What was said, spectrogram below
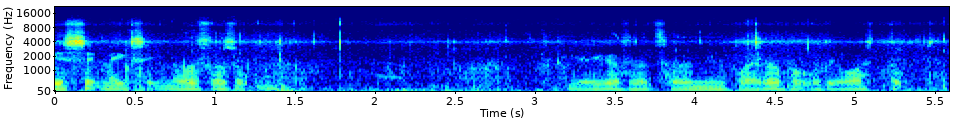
Kan simpelthen ikke se noget fra solen. Fordi jeg ikke har fået taget mine briller på, det er også dumt.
